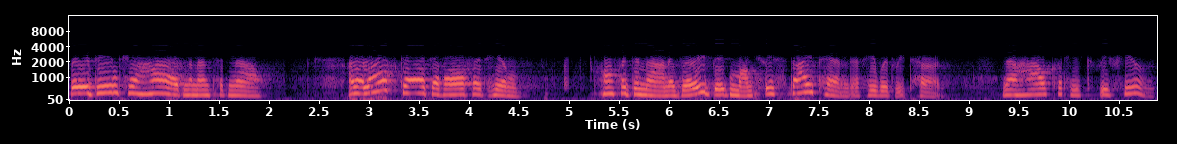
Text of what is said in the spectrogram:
They were being too hard, and the man said no. And at last Gurdjieff offered him, offered the man a very big monthly stipend if he would return. Now how could he refuse?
